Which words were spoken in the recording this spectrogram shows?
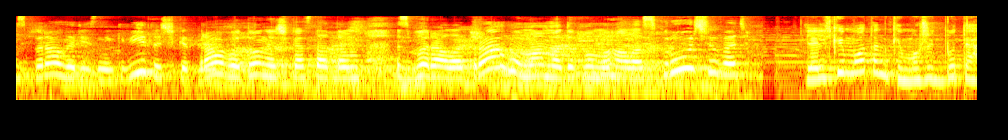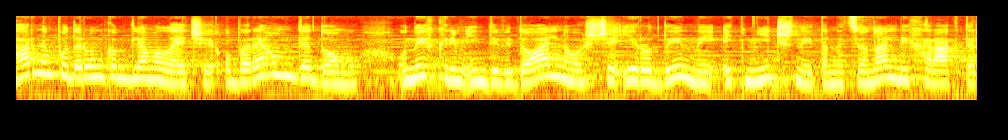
збирали різні квіточки, траву. Донечка з татом збирала траву, мама допомагала скручувати. Ляльки-мотанки можуть бути гарним подарунком для малечі, оберегом для дому. У них, крім індивідуального, ще і родинний, етнічний та національний характер,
